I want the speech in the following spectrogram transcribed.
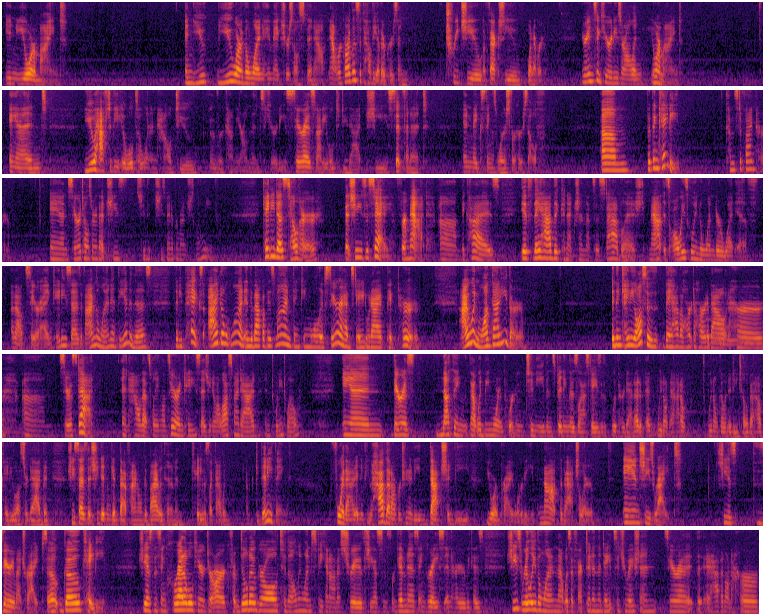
in your mind. And you you are the one who makes yourself spin out. Now regardless of how the other person treats you affects you whatever your insecurities are all in your mind and you have to be able to learn how to overcome your own insecurities sarah is not able to do that she sits in it and makes things worse for herself um, but then katie comes to find her. And Sarah tells her that she's she, she's made up her mind she's to leave. Katie does tell her that she needs to stay for Matt um, because if they have the connection that's established, Matt is always going to wonder what if about Sarah. And Katie says, if I'm the one at the end of this that he picks, I don't want in the back of his mind thinking, well, if Sarah had stayed, would I have picked her? I wouldn't want that either and then Katie also they have a heart to heart about her um, Sarah's dad and how that's weighing on Sarah. And Katie says, you know, I lost my dad in 2012, and there is nothing that would be more important to me than spending those last days with her dad. I, we don't, I don't, we don't go into detail about how Katie lost her dad, but she says that she didn't get that final goodbye with him, and Katie was like, I would, I would give anything for that. And if you have that opportunity, that should be your priority, not The Bachelor. And she's right. She is very much right. So go, Katie. She has this incredible character arc from Dildo Girl to the only one speaking honest truth. She has some forgiveness and grace in her because she's really the one that was affected in the date situation. Sarah, it happened on her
